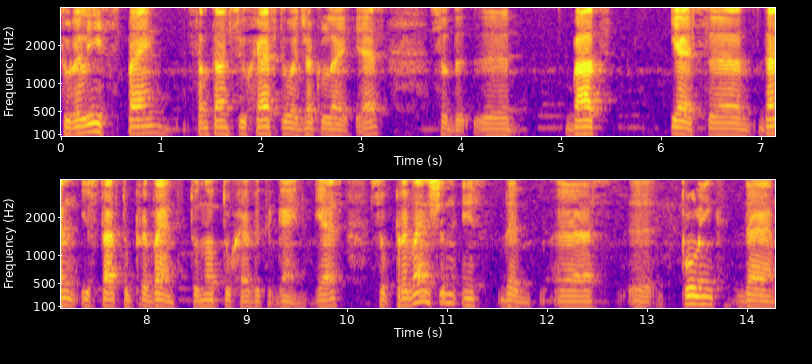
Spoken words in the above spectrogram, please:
to release pain sometimes you have to ejaculate yes? So the, uh, but yes uh, then you start to prevent to not to have it again yes? So prevention is the uh, uh, pulling the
